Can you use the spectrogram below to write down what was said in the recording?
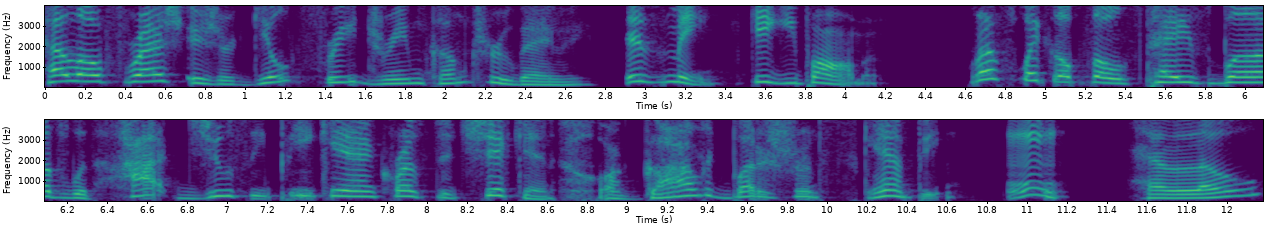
HelloFresh is your guilt-free dream come true, baby. It's me, Kiki Palmer. Let's wake up those taste buds with hot, juicy pecan crusted chicken or garlic butter shrimp scampi. Mm. Hello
